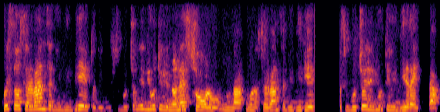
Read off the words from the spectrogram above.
Questa osservanza di divieto di distribuzione di utili non è solo un'osservanza un di divieto di distribuzione di utili diretta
